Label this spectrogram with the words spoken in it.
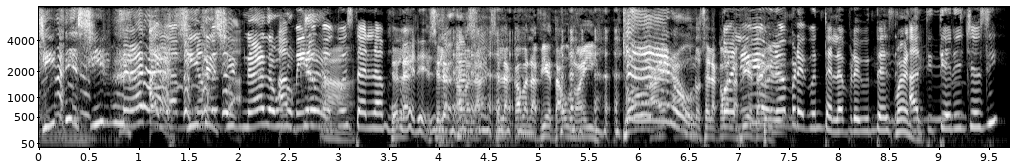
Sin decir nada. a Sin no me- decir nada. Uno a mí queda- no me gustan las Se, mujeres. le, se le acaba la, se le acaba la fiesta a uno ahí. A, a uno se le acaba la Olivia, fiesta. una pregunta, la pregunta es, Mande. ¿a ti te han hecho así?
